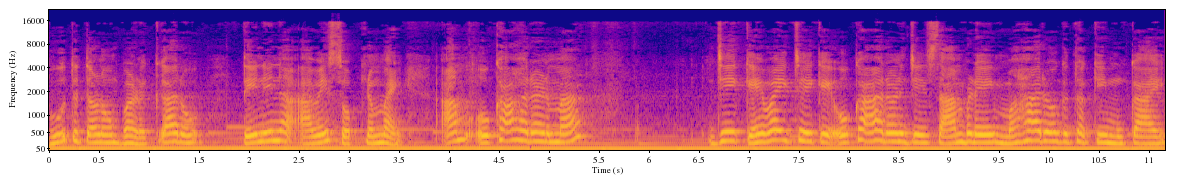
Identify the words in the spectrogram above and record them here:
ભૂત તણો ભણકારો, તેને ન આવે સ્વપ્નમાંય આમ ઓખાહરણમાં જે કહેવાય છે કે ઓખાહરણ જે સાંભળે, મહારોગ થકી મુકાય.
